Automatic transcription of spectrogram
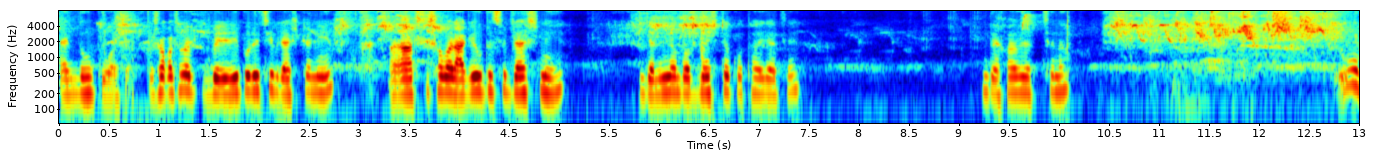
একদম কুয়াশা। তো সকাল সকাল বেরিয়ে পড়েছি ব্রাশটা নিয়ে। আর আজকে সবার আগে উঠেছি ব্রাশ নিয়ে। জানি না বদমাইশটা কোথায় গেছে। দেখা যাচ্ছে না। ও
